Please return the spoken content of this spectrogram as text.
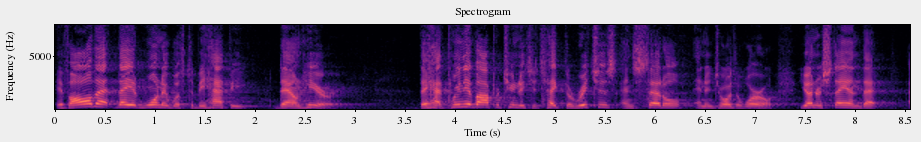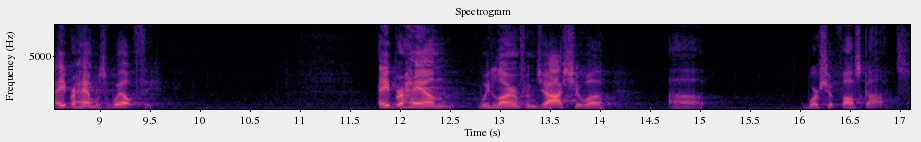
If all that they had wanted was to be happy down here, they had plenty of opportunity to take the riches and settle and enjoy the world. You understand that Abraham was wealthy. Abraham, we learn from Joshua, uh, worshiped false gods.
